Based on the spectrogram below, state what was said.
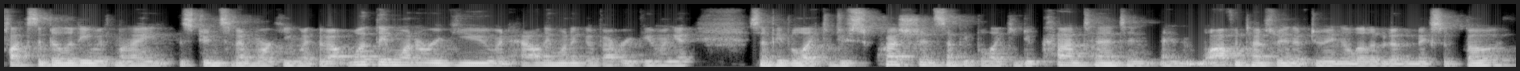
flexibility with my students that I'm working with about what they want to review and how they want to go about reviewing it. Some people like to do questions, some people like to do content, and, and oftentimes we end up doing a little bit of a mix of both.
